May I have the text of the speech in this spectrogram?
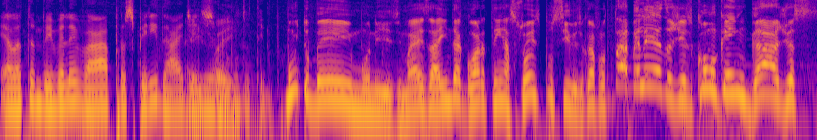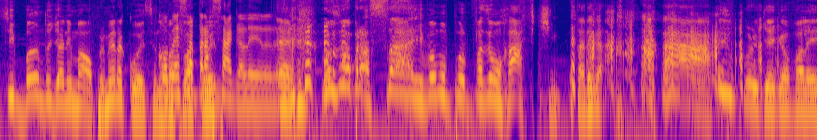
ela também vai levar à prosperidade É ao longo do tempo. Muito bem, Monize, mas ainda agora tem ações possíveis. O cara falou, tá, beleza, Jason, como que eu engajo esse bando de animal? Primeira coisa, você não Começa a vai falar com ele. abraçar a galera, né? É, vamos abraçar e vamos fazer um rafting, tá ligado? Por que que eu falei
